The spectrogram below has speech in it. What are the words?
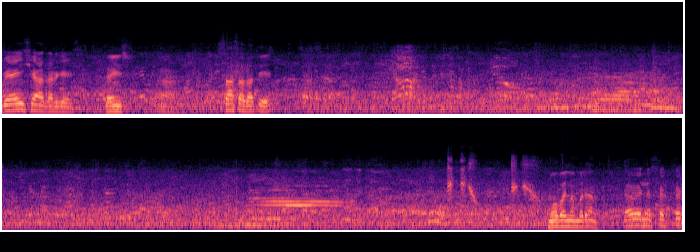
ब्याऐंशी हजार घ्यायचे. ब्याऐंशी? हां. सहा जाती आहे. मोबाईल नंबर आहे ना. नव्याण्णव सत्तर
